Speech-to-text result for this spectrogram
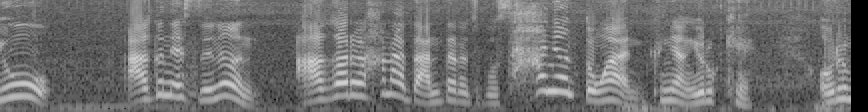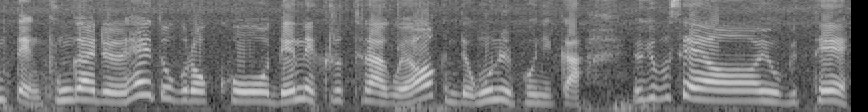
요 아그네스는 아가를 하나도 안 달아주고 4년 동안 그냥 이렇게 얼음땡 분갈이를 해도 그렇고 내내 그렇더라고요. 근데 오늘 보니까 여기 보세요. 요 밑에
